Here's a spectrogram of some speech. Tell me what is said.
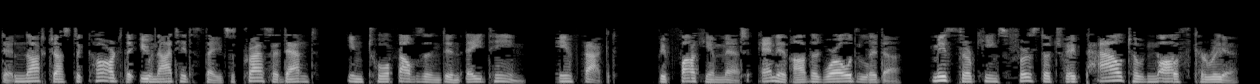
did not just court the United States president in 2018. In fact, before he met any other world leader, Mr. Kim's first trip out of North Korea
